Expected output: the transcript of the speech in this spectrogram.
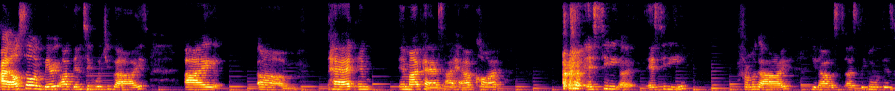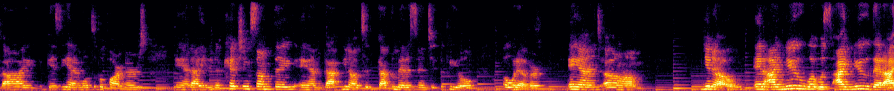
I also am very authentic with you guys. I um, had in in my past, I have caught STD, uh, STD from a guy. You know, I was, sleeping with this guy. I guess he had multiple partners, and I ended up catching something and got you know took got the medicine, took the pill or whatever, and um, you know, and I knew what was I knew that I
